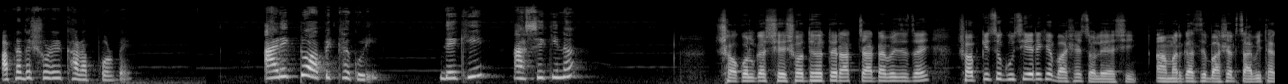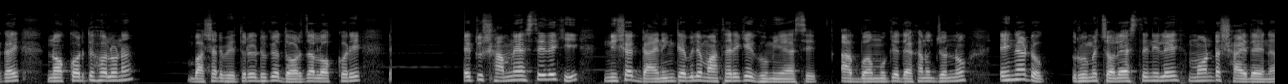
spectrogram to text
আপনাদের শরীর খারাপ করবে। আর একটু অপেক্ষা করি। দেখি আসে কিনা। সকল কাজ শেষ হতে হতে রাত চারটা বেজে যায়। সব কিছু গুছিয়ে রেখে বাসায় চলে আসি। আমার কাছে বাসার চাবি থাকায় নক করতে হলো না। বাসার ভেতরে ঢুকে দরজা লক করে একটু সামনে আসতেই দেখি নিশার ডাইনিং টেবিলে মাথা রেখে ঘুমিয়ে আছে। আব্বু আম্মুকে দেখানোর জন্য এই নাটক রুমে চলে আসতে নিলে মনটা সায় দেয় না।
